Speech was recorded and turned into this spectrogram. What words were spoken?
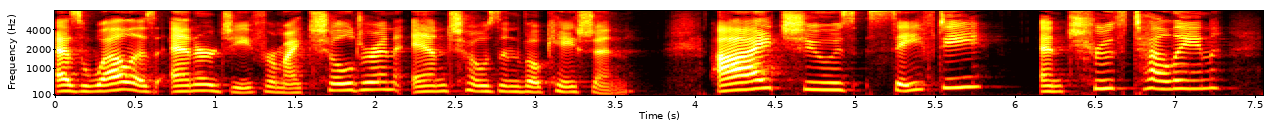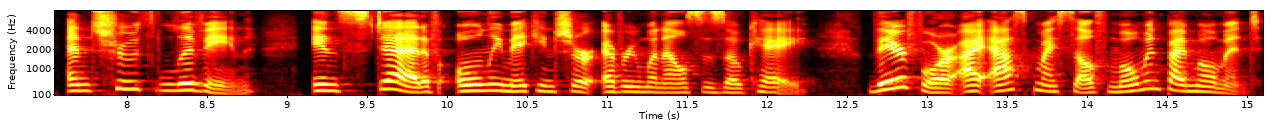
as well as energy for my children and chosen vocation. I choose safety and truth telling and truth living instead of only making sure everyone else is okay. Therefore, I ask myself moment by moment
